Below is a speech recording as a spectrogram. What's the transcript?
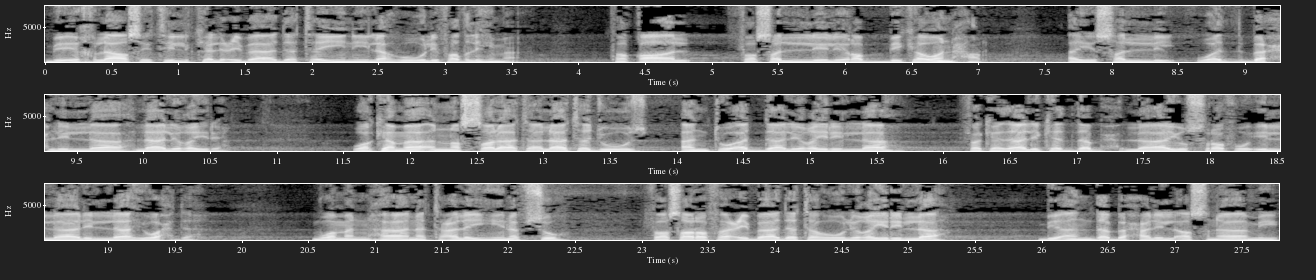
بإخلاص تلك العبادتين له لفضلهما فقال فصل لربك وانحر أي صل واذبح لله لا لغيره. وكما أن الصلاة لا تجوز أن تؤدى لغير الله فكذلك الذبح لا يصرف إلا لله وحده ومن هانت عليه نفسه فصرف عبادته لغير الله بأن ذبح للأصنام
